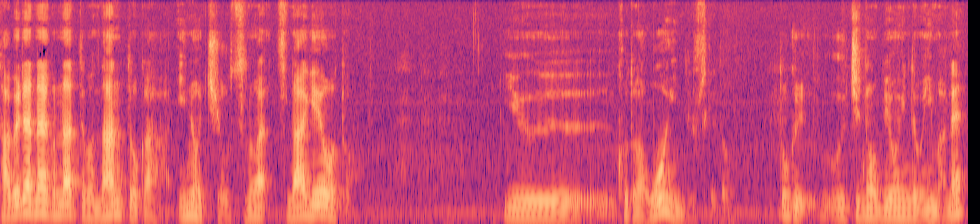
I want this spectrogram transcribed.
食べられなくなってもなんとか命をつなげようということが多いんですけど特にうちの病院でも今ね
